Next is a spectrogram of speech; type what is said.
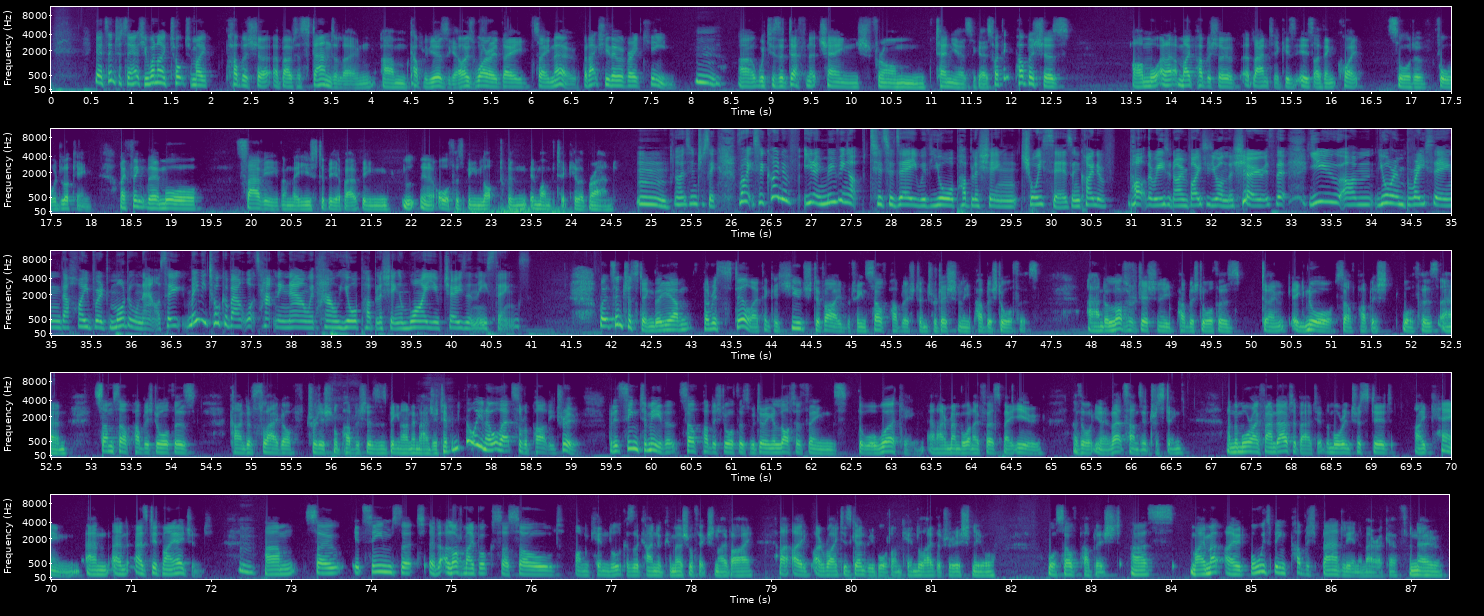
Yeah, it's interesting actually. When I talk to my publisher about a standalone um, a couple of years ago, I was worried they'd say no, but actually they were very keen, mm. uh, which is a definite change from 10 years ago. So I think publishers are more, uh, my publisher, Atlantic, is, is, I think, quite sort of forward looking. I think they're more savvy than they used to be about being, you know, authors being locked in, in one particular brand. Mm, that's interesting. Right. So, kind of, you know, moving up to today with your publishing choices, and kind of part of the reason I invited you on the show is that you um, you're embracing the hybrid model now. So, maybe talk about what's happening now with how you're publishing and why you've chosen these things. Well, it's interesting. The, um, there is still, I think, a huge divide between self-published and traditionally published authors, and a lot of traditionally published authors don't ignore self-published authors, and some self-published authors kind of slag off traditional publishers as being unimaginative. And, you know, all that's sort of partly true. But it seemed to me that self published authors were doing a lot of things that were working. And I remember when I first met you, I thought, you know, that sounds interesting. And the more I found out about it, the more interested I came, and, and as did my agent. Hmm. Um, so it seems that a lot of my books are sold on Kindle because the kind of commercial fiction I buy, I, I, I write is going to be bought on Kindle either traditionally or or self-published. Uh, my I had always been published badly in America for no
